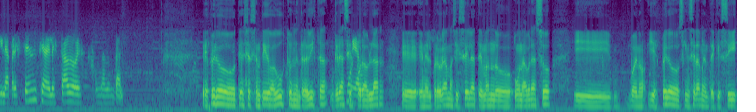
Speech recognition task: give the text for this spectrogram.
y la presencia del Estado es fundamental. Espero te hayas sentido a gusto en la entrevista. Gracias por hablar eh, en el programa, Gisela. Te mando un abrazo y bueno, y espero sinceramente que sí,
